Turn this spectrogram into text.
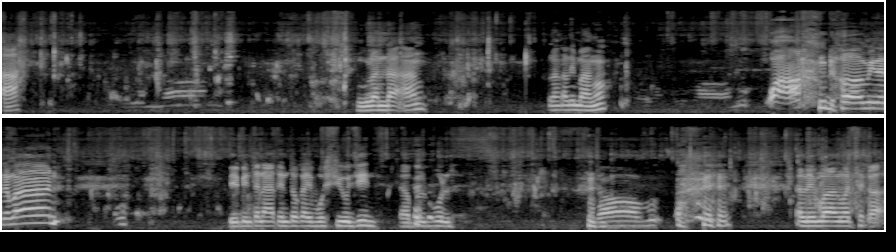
Ha? Ulan laang. Walang alimango. Wow! Dami na naman! Bibinta natin to kay Boss Eugene. Double bull. Grabe. alimango at saka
